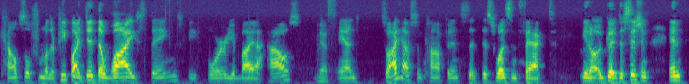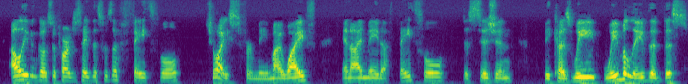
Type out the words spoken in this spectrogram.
counsel from other people. I did the wise things before you buy a house. Yes. And so I have some confidence that this was in fact, you know, a good decision. And I'll even go so far as to say this was a faithful choice for me. My wife and I made a faithful decision because we we believe that this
